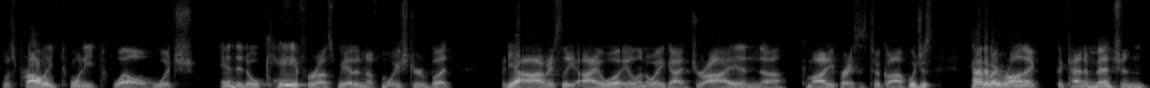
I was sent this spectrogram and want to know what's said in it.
was probably 2012, which ended okay for us. We had enough moisture, but but yeah, obviously Iowa, Illinois got dry and uh, commodity prices took off, which is kind of ironic to kind of mention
